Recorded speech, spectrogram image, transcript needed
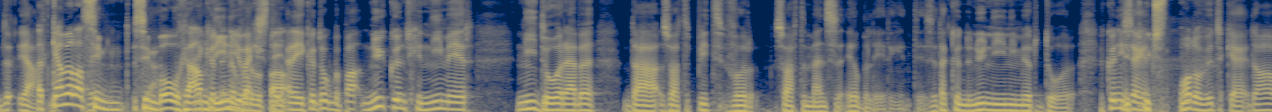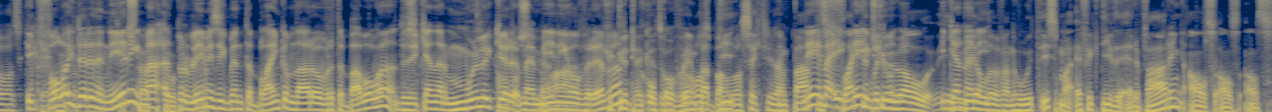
de- ja, Het kan wel als sym- symbool gaan dienen voor wegsteken. bepaald... En je kunt ook bepaal, nu kun je niet meer niet doorhebben dat Zwarte Piet voor zwarte mensen heel beledigend is. hè. Dat kun je nu niet, niet meer door. Je kunt niet Ik- zeggen, ik- oh, dat weet ik, hè, dat was ik. Ik volg de redenering, maar het het ook, probleem ja. is, ik ben te blank om daarover te babbelen. Dus ik kan daar moeilijker Oh, is- mijn ja, mening over Je hebben. kunt Je kunt op over empathie, babbelen. Wat zegt u dan? empathisch Nee, maar ik- vlak nee, ik je wel ik inbeelden van hoe het is, maar effectief de ervaring als, als, als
